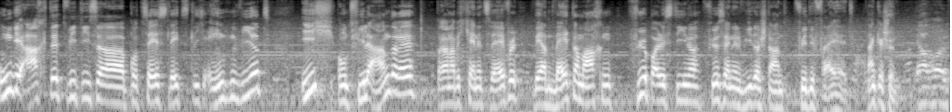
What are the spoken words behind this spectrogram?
ungeachtet, wie dieser Prozess letztlich enden wird, ich und viele andere, daran habe ich keine Zweifel, werden weitermachen für Palästina, für seinen Widerstand, für die Freiheit. Dankeschön. Jawohl.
